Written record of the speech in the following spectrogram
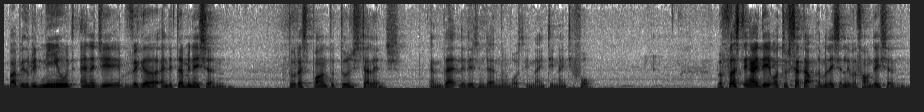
but with renewed energy, vigor, and determination to respond to Tun's challenge. And that, ladies and gentlemen, was in 1994. The first thing I did was to set up the Malaysian Liver Foundation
